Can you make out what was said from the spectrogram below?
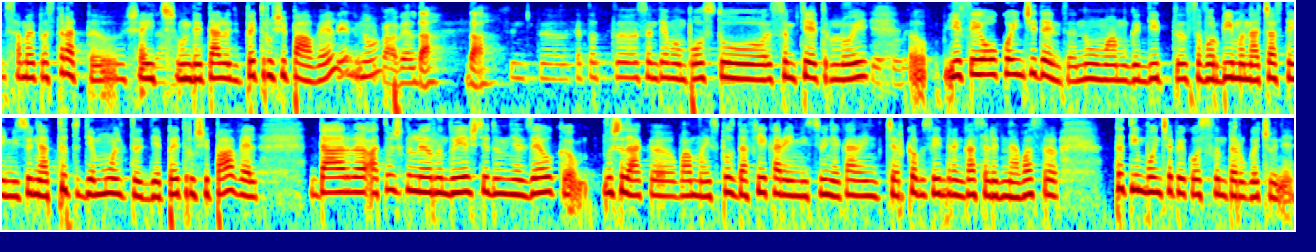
s-a mai păstrat uh, și aici un detaliu de Petru și Pavel, Petru nu? și Pavel, da, da. Sunt, uh, că tot uh, suntem în postul Sâmbtietrului. Uh, Este o coincidență. Nu m-am gândit să vorbim în această emisiune atât de mult de Petru și Pavel, dar uh, atunci când le rânduiește Dumnezeu, că nu știu dacă v-am mai spus, dar fiecare emisiune care încercăm să intre în casele dumneavoastră, tot timpul începe cu o sfântă rugăciune.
